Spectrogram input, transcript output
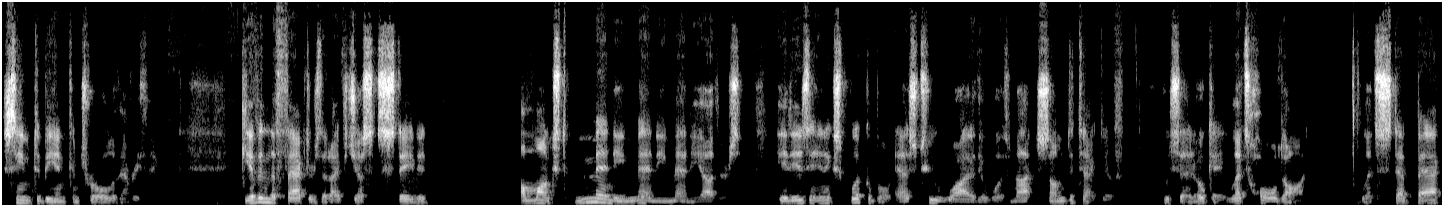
seemed to be in control of everything. Given the factors that I've just stated, amongst many, many, many others, it is inexplicable as to why there was not some detective who said, okay, let's hold on. Let's step back.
